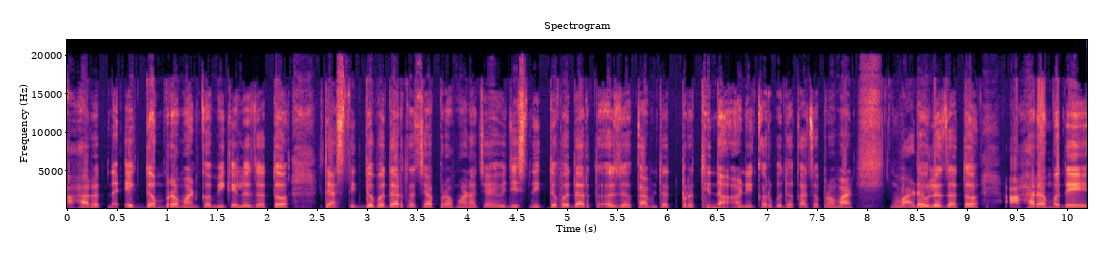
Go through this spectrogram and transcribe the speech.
आहारातनं एकदम प्रमाण कमी केलं जातं. त्या स्निग्ध पदार्थाच्या प्रमाणाच्या ऐवजी स्निग्ध पदार्थ काय म्हणतात प्रथिनं आणि कर्बोदकाचं प्रमाण वाढवलं जातं. आहारामध्ये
